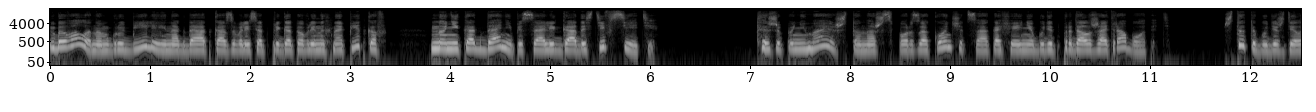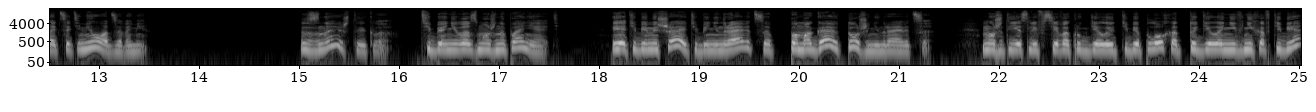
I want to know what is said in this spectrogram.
Бывало, нам грубили, иногда отказывались от приготовленных напитков, но никогда не писали гадости в сети. Ты же понимаешь, что наш спор закончится, а кофейня будет продолжать работать. Что ты будешь делать с этими отзывами? Знаешь, тыква, тебя невозможно понять. Я тебе мешаю, тебе не нравится, помогаю, тоже не нравится. Может, если все вокруг делают тебе плохо, то дело не в них, а в тебе?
